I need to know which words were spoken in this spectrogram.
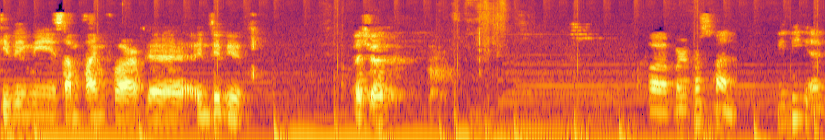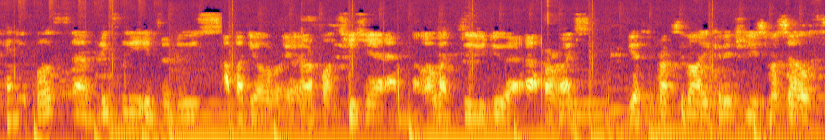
giving me some time for the interview. Pleasure. Uh, for the first one, maybe uh, can you both uh, briefly introduce about your, your position and uh, what do you do at Rolls? Yes, perhaps if I can introduce myself.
